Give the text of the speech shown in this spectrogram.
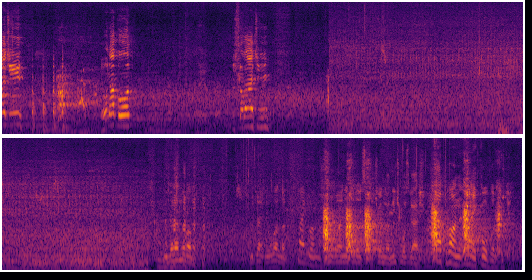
Bácsi! Jó napot! Pista bácsi! Minden rendben van? Kutyák jó vannak? Megvannak. Semmi baj nincs, az csönd van, nincs mozgás. Hát van, van egy kóbor kutya.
